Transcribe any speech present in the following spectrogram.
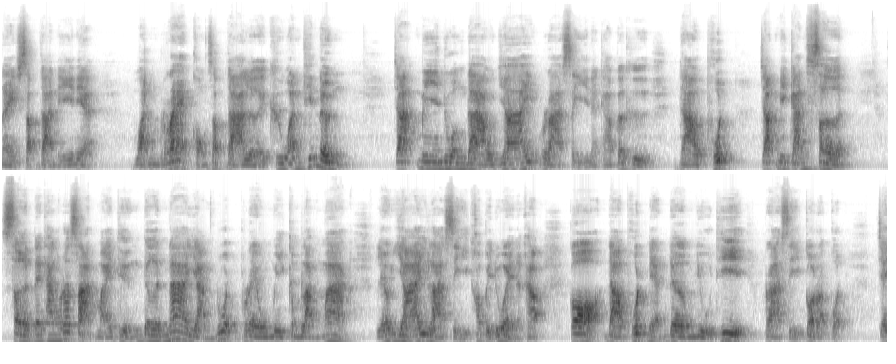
ในสัปดาห์นี้เนี่ยวันแรกของสัปดาห์เลยคือวันที่ 1 จะมีดวงดาวย้ายราศีนะครับ ก็คือดาวพุธจะมีการเสิร์ช เสิร์ชในทางรัฐศาสตร์หมายถึงเดินหน้าอย่างรวดเร็วมีกำลังมาก แล้วย้ายราศีเข้าไปด้วยนะครับ ก็ดาวพุธเนี่ยเดิมอยู่ที่ราศีกรกฎจะ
